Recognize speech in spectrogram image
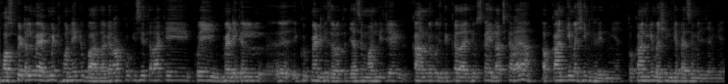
हॉस्पिटल में एडमिट होने के बाद, अगर आपको किसी तरह की कोई मेडिकल इक्विपमेंट की ज़रूरत है, जैसे मान लीजिए कान में कुछ दिक्कत आई थी, उसका इलाज कराया, अब कान की मशीन खरीदनी है तो कान की मशीन के पैसे मिल जाएँगे।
